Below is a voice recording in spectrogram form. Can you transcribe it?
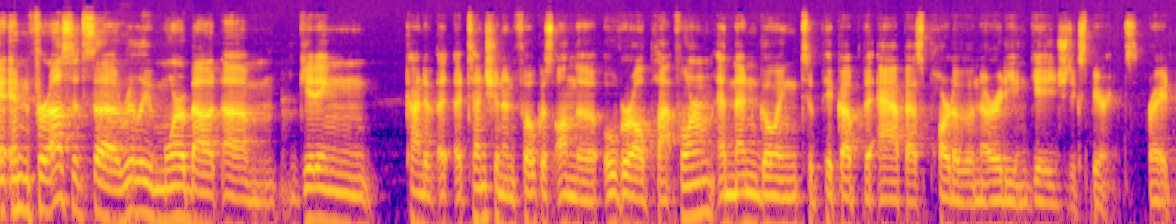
and for us, it's uh, really more about um, getting kind of attention and focus on the overall platform and then going to pick up the app as part of an already engaged experience, right?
